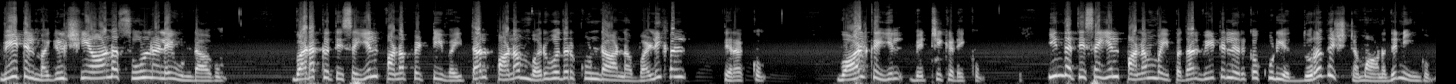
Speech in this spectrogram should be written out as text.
வீட்டில் மகிழ்ச்சியான சூழ்நிலை உண்டாகும். வடக்கு திசையில் பணப்பெட்டி வைத்தால் பணம் வருவதற்குண்டான வழிகள் திறக்கும். வாழ்க்கையில் வெற்றி கிடைக்கும். இந்த திசையில் பணம் வைப்பதால் வீட்டில் இருக்கக்கூடிய துரதிர்ஷ்டமானது நீங்கும்.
